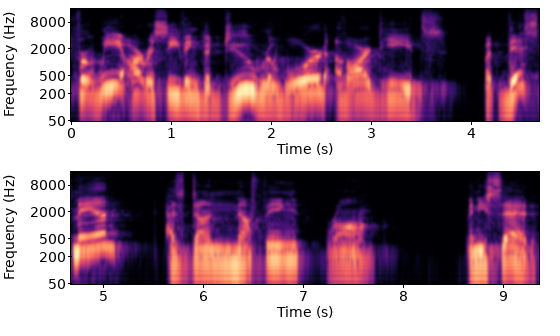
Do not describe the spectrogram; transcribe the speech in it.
for we are receiving the due reward of our deeds. But this man has done nothing wrong. And he said,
